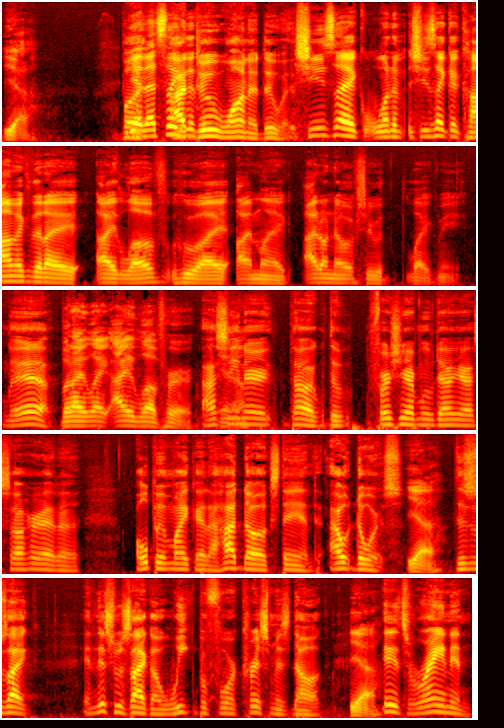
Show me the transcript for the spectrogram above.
yeah But Yeah, that's like I the- do want to do it. she's like one of she's like a comic that i i love who i i'm like i don't know if she would like me Yeah. but i like i love her I seen know? her dog. The first year I moved out here, I saw her at a open mic at a hot dog stand outdoors. yeah This was like, and this was like a week before Christmas, dog. yeah It's raining.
